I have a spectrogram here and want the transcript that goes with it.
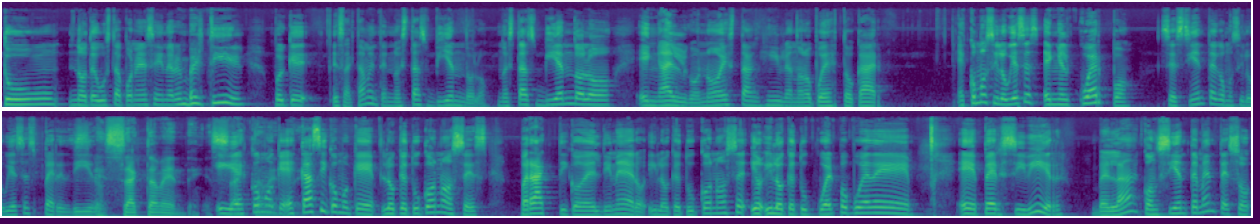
tú no te gusta poner ese dinero a invertir porque exactamente no estás viéndolo, no estás viéndolo en algo, no es tangible, no lo puedes tocar. Es como si lo hubieses en el cuerpo, se siente como si lo hubieses perdido. Exactamente. Y es como que, es casi como que lo que tú conoces práctico del dinero y lo que tú conoces y, y lo que tu cuerpo puede eh, percibir, ¿verdad? Conscientemente, son,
